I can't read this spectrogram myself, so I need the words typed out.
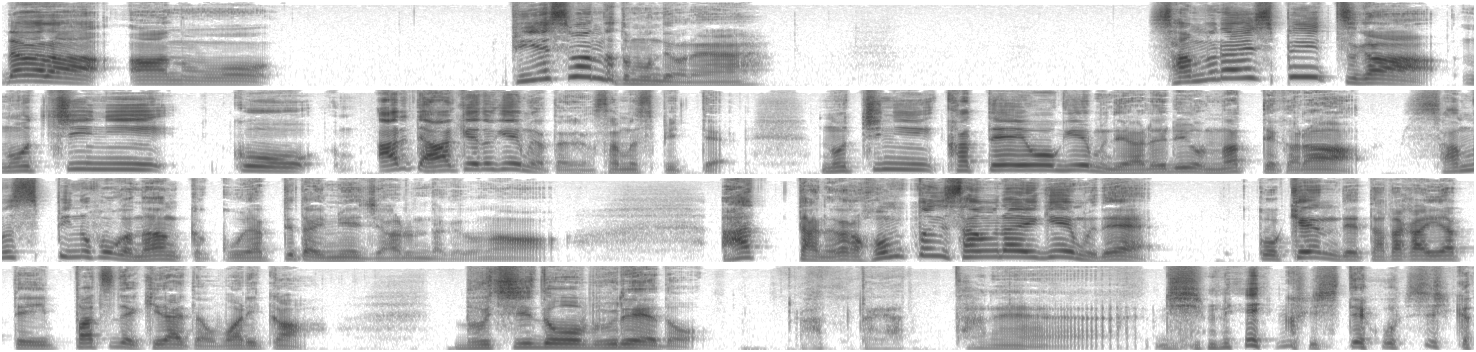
だからあの PS1 だと思うんだよね。サムライスピリッツが後にこうあれってアーケードゲームだったじゃんサムスピって。後に家庭用ゲームでやれるようになってからサムスピの方がなんかこうやってたイメージあるんだけどな。あったね。だから本当にサムライゲームでこう剣で戦い合って一発で切られたら終わりか。武士道ブレード。たねリメイクしてほしいか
